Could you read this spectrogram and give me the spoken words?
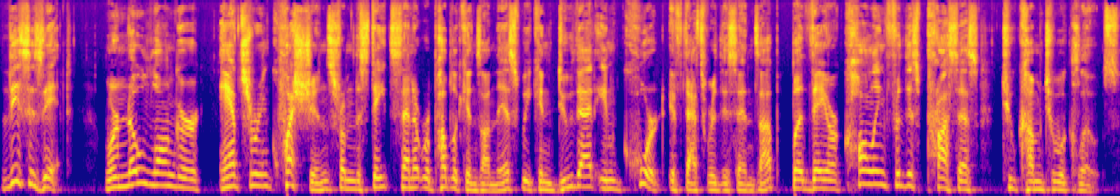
This is it. We're no longer answering questions from the state Senate Republicans on this. We can do that in court if that's where this ends up, but they are calling for this process to come to a close.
